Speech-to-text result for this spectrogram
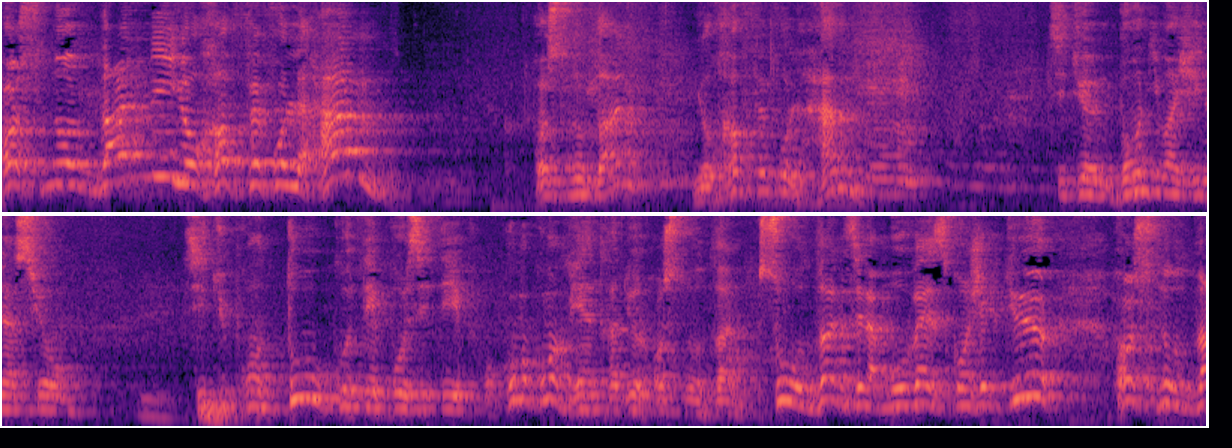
Husnul dhanni yukhaffiful ham. Husnul yukhaffiful ham. Si tu as une bonne imagination, si tu prends tout côté positif, comment, comment bien traduire Hosnudhan Soudhan, c'est la mauvaise conjecture. Hosnudhan,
